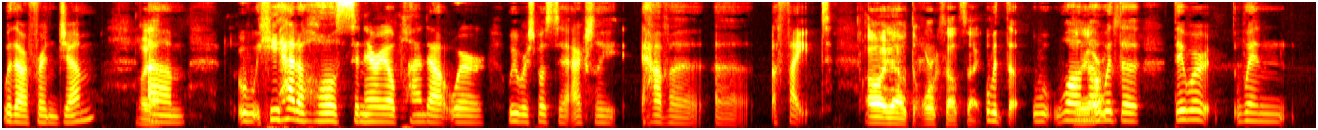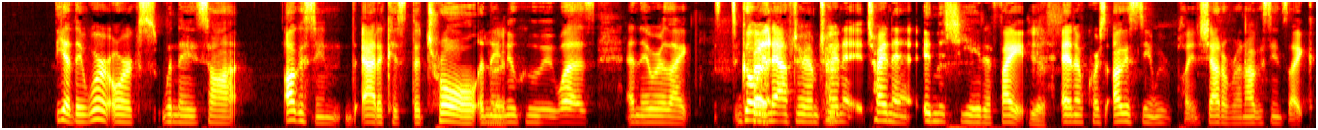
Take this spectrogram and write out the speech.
with our friend Jim, oh, yeah. um, he had a whole scenario planned out where we were supposed to actually have a a, a fight. Oh yeah, with the orcs outside. With the well, no, orcs? with the they were when, yeah, they were orcs when they saw Augustine, Atticus, the troll, and they right. knew who he was, and they were like going to, after him, trying to trying to initiate a fight. Yes. And of course, Augustine, we were playing Shadowrun. Augustine's like,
